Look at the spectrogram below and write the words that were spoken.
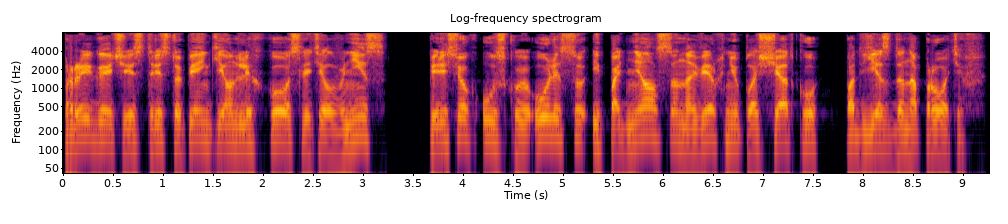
Прыгая через три ступеньки, он легко слетел вниз пересек узкую улицу и поднялся на верхнюю площадку подъезда напротив.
